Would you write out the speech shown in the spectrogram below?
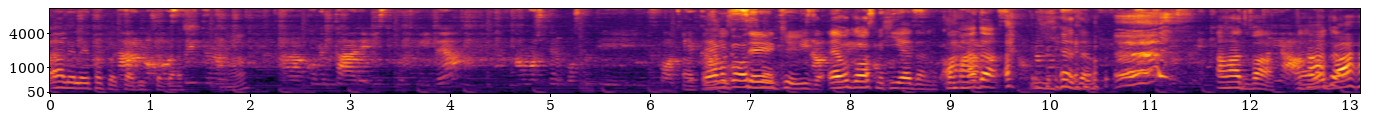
Ali lepa plakadica baš. Komentare ispod videa, a možete nam poslati i fotke. Evo ga osmeh. Senke iza. Evo ga osmeh jedan. Komada jedan. A, dva. Aha, Evo ga. dva.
